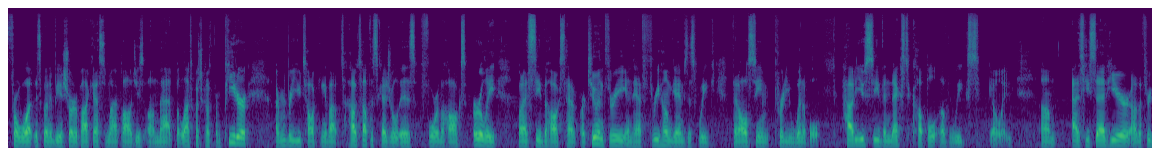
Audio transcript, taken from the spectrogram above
for what is going to be a shorter podcast, so my apologies on that. But last question comes from Peter. I remember you talking about how tough the schedule is for the Hawks early, but I see the Hawks have are two and three and they have three home games this week that all seem pretty winnable. How do you see the next couple of weeks going? Um, as he said here, uh, the three,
